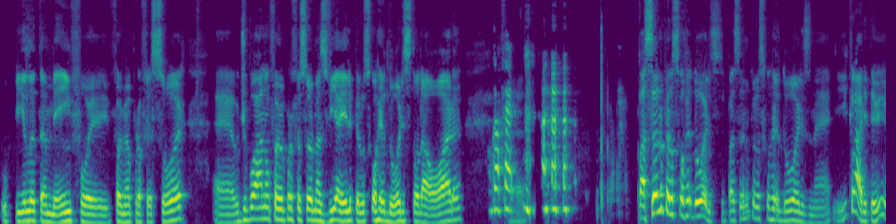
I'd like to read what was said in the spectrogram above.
o Pila também foi, foi meu professor. É, o Dubois não foi meu professor, mas via ele pelos corredores toda hora. Um café. É, passando pelos corredores, passando pelos corredores, né? E claro, teve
